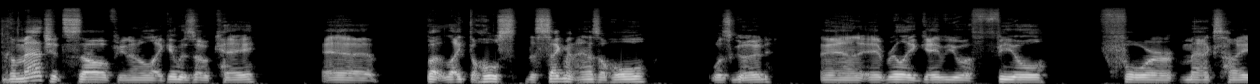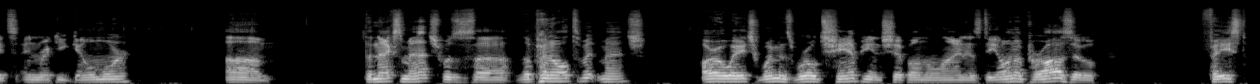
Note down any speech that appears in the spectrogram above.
the match itself, you know, like it was okay, uh, but like the whole the segment as a whole was good, and it really gave you a feel for Max Heights and Ricky Gilmore. Um, the next match was uh, the penultimate match ROH Women's World Championship on the line as Deonna Purrazzo faced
